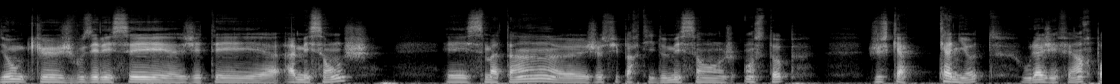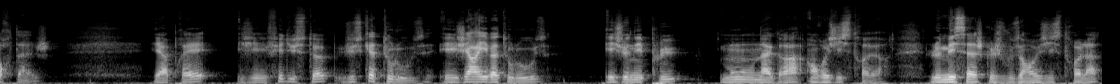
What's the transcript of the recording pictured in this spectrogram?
Donc, euh, je vous ai laissé. euh, J'étais à Messanges et ce matin, je suis parti de Messanges en stop jusqu'à Cagnotte où là j'ai fait un reportage. Et après, j'ai fait du stop jusqu'à Toulouse. Et j'arrive à Toulouse et je n'ai plus mon Agra enregistreur. Le message que je vous enregistre là,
